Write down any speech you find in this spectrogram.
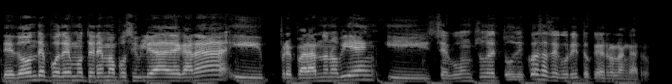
de dónde podemos tener más posibilidades de ganar y preparándonos bien y según sus estudios y cosas, segurito que es Roland Garros.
